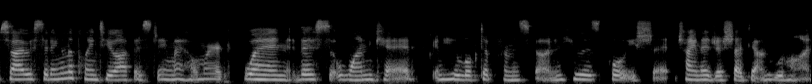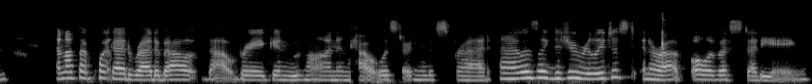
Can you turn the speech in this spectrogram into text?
So I was sitting in the Plan II office doing my homework when this one kid and he looked up from his phone and he was, holy shit, China just shut down Wuhan. And at that point, I had read about the outbreak in Wuhan and how it was starting to spread. And I was like, did you really just interrupt all of us studying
